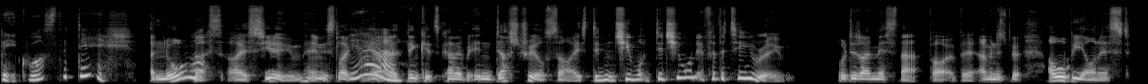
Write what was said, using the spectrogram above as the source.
big was the dish? enormous, I assume, and it's like yeah. Yeah. I think it's kind of industrial size. Didn't she want? Did she want it for the tea room, or did I miss that part of it? I mean, bit- I will be honest.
